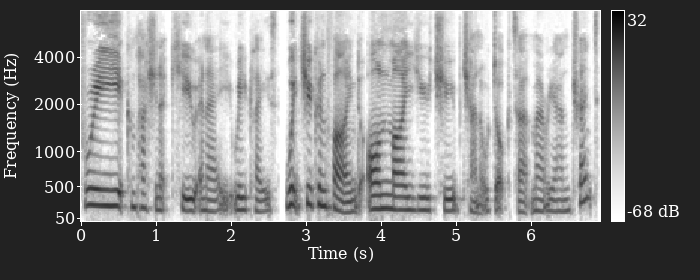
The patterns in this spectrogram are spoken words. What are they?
free Compassionate Q&A replays, which you can find on my YouTube channel, Dr. Marianne Trent.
